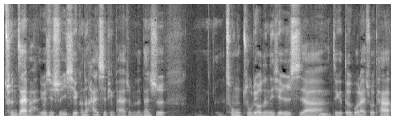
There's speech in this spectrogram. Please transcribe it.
存在吧，尤其是一些可能韩系品牌啊什么的，但是从主流的那些日系啊，嗯。这个德国来说，它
